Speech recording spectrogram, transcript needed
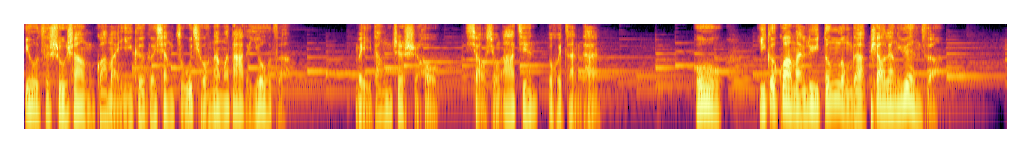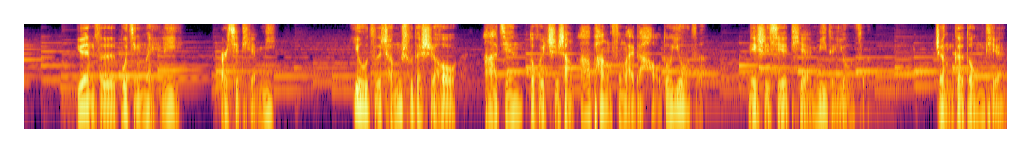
柚子树上挂满一个个像足球那么大的柚子，每当这时候，小熊阿坚都会赞叹。哦，一个挂满绿灯笼的漂亮院子。院子不仅美丽，而且甜蜜。柚子成熟的时候，阿坚都会吃上阿胖送来的好多柚子，那是些甜蜜的柚子。整个冬天，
